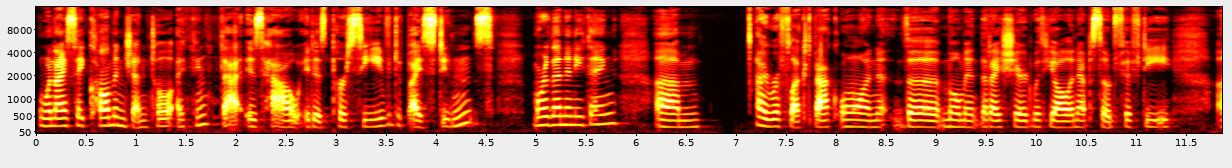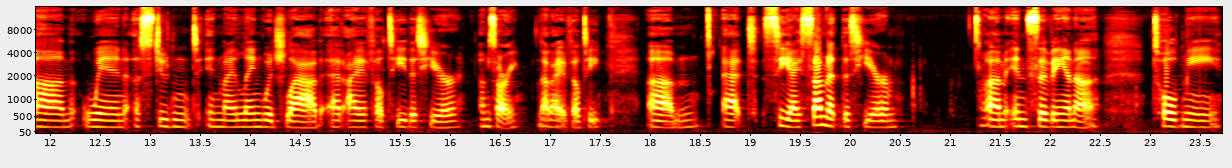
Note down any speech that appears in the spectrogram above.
when I say calm and gentle, I think that is how it is perceived by students more than anything. Um, I reflect back on the moment that I shared with y'all in episode 50 um, when a student in my language lab at IFLT this year, I'm sorry, not IFLT, um, at CI Summit this year um, in Savannah told me,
